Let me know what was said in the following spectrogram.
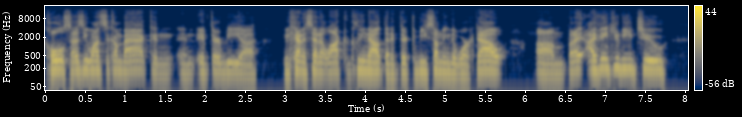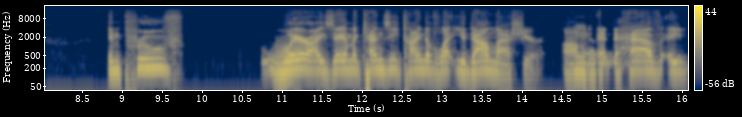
Cole says he wants to come back, and and if there be uh, we kind of said at locker clean out that if there could be something that worked out. Um, but I, I think you need to improve where Isaiah McKenzie kind of let you down last year. Um, Yeah. and to have a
